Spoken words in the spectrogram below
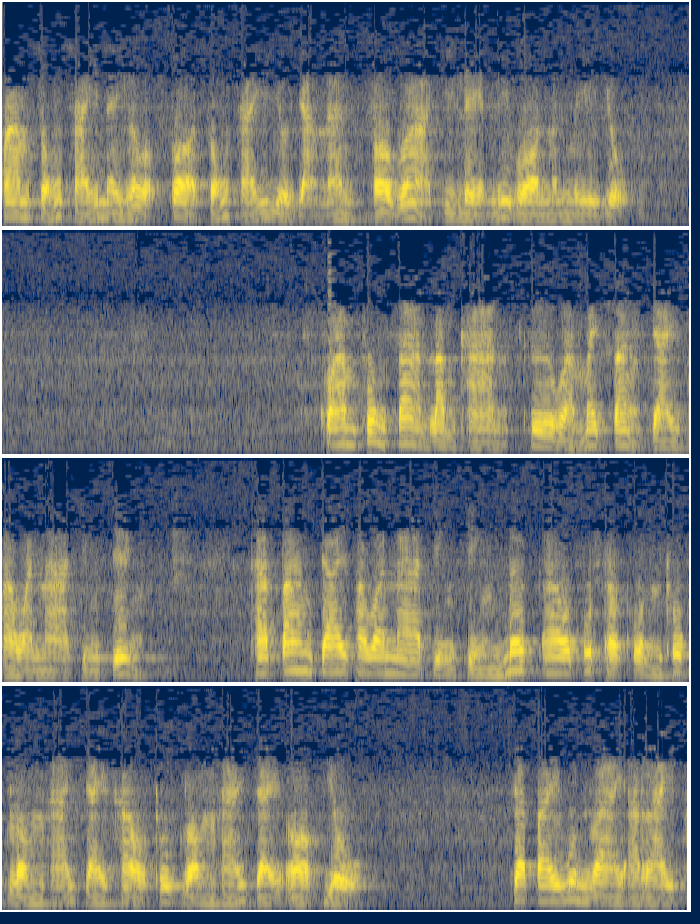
ความสงสัยในโลกก็สงสัยอยู่อย่างนั้น เพราะว่ากิเลสนิวรณ์มันมีอยู่ ความฟุ้งซ่านลำคาญ คือว่าไม่ตั้งใจภาวนาจริงๆ ถ้าตั้งใจภาวนาจริง ๆ นึกเอาพุทธคุณทุกลมหายใจเข้าทุกลมหายใจออกอยู่ จะไปวุ่นวายอะไรภ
